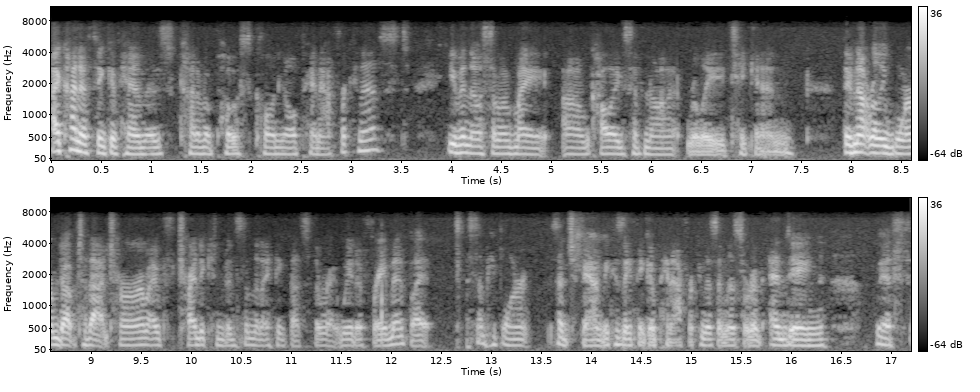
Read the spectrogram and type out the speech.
I kind of think of him as kind of a post colonial Pan Africanist, even though some of my um, colleagues have not really taken, they've not really warmed up to that term. I've tried to convince them that I think that's the right way to frame it, but some people aren't such a fan because they think of Pan Africanism as sort of ending with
